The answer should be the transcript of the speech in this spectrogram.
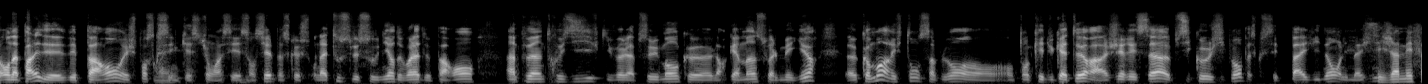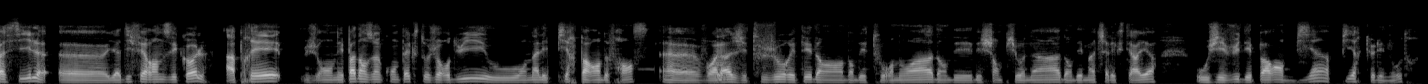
On a parlé des, parents et je pense que c'est une question assez essentielle parce qu'on a tous le souvenir de voilà de parents un peu intrusifs qui veulent absolument que leur gamin soit le meilleur. Euh, comment arrive-t-on simplement en, tant qu'éducateur à gérer ça euh, psychologiquement? Parce que c'est pas évident, on l'imagine. C'est jamais facile. Euh, il y a différentes écoles. Après, on n'est pas dans un contexte aujourd'hui où on a les pires parents de France. voilà, j'ai toujours été dans, des tournois, dans des, championnats, dans des matchs à l'extérieur où j'ai vu des parents bien pires que les nôtres.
